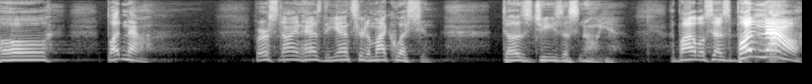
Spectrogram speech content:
Oh, but now, verse 9 has the answer to my question Does Jesus know you? The Bible says, But now,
